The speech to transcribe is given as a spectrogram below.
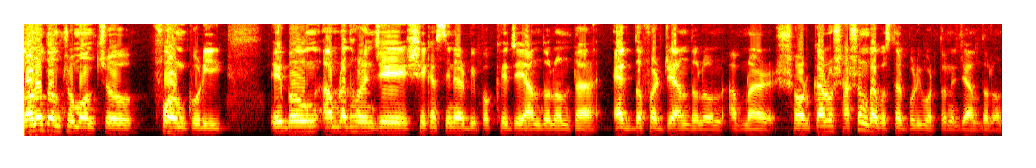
গণতন্ত্র মঞ্চ ফর্ম করি। এবং আমরা ধরেন যে শেখ হাসিনার বিপক্ষে যে আন্দোলনটা, এক দফার যে আন্দোলন, আপনার সরকার ও শাসন ব্যবস্থার পরিবর্তনের যে আন্দোলন,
